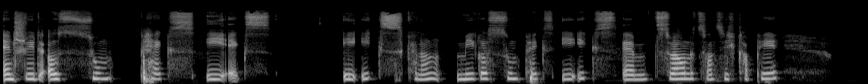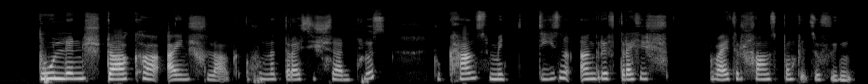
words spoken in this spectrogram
Entsteht aus Sumpex EX. EX, keine Ahnung, Mega Sumpex EX, ähm, 220 KP, bullenstarker Einschlag, 130 Schaden plus. Du kannst mit diesem Angriff 30 weitere Schadenspunkte zufügen.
